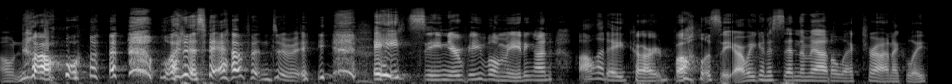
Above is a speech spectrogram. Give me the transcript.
oh no, what has happened to me? Eight senior people meeting on holiday card policy. Are we going to send them out electronically?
